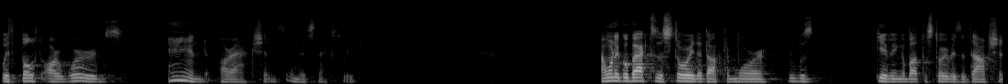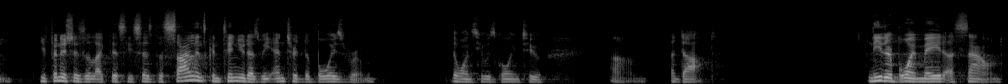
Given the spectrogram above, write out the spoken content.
with both our words and our actions in this next week. I want to go back to the story that Dr. Moore was giving about the story of his adoption. He finishes it like this He says, The silence continued as we entered the boys' room, the ones he was going to um, adopt. Neither boy made a sound.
